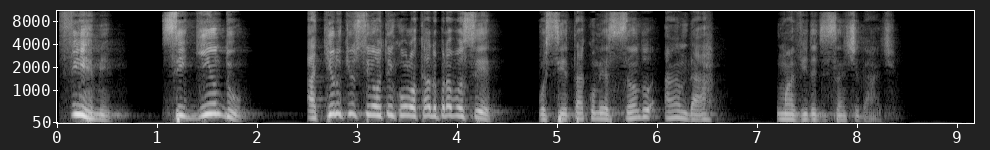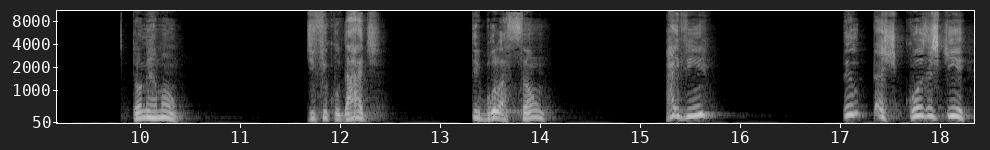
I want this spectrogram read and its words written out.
firme, seguindo aquilo que o Senhor tem colocado para você, você está começando a andar uma vida de santidade. Então, meu irmão, dificuldade, tribulação, vai vir tantas coisas que,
